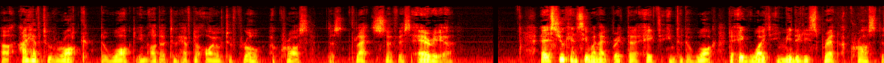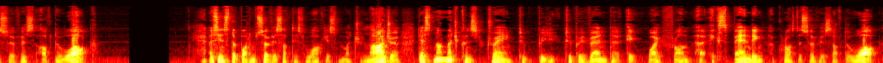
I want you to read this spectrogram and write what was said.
Uh, I have to rock the wok in order to have the oil to flow across the flat surface area. As you can see when I break the egg into the wok, the egg white immediately spread across the surface of the wok. Since the bottom surface of this wok is much larger, there's not much constraint to, pre to prevent the egg white from uh, expanding across the surface of the wok.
